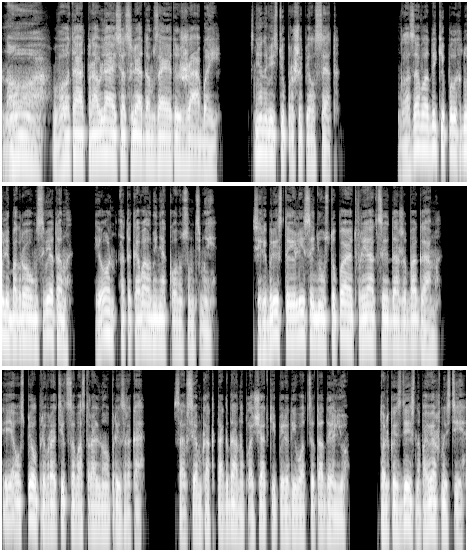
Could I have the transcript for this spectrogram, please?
«Ну, вот и отправляйся следом за этой жабой», — с ненавистью прошипел Сет. Глаза владыки полыхнули багровым светом, и он атаковал меня конусом тьмы. Серебристые лисы не уступают в реакции даже богам, и я успел превратиться в астрального призрака. Совсем как тогда на площадке перед его цитаделью. Только здесь, на поверхности,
